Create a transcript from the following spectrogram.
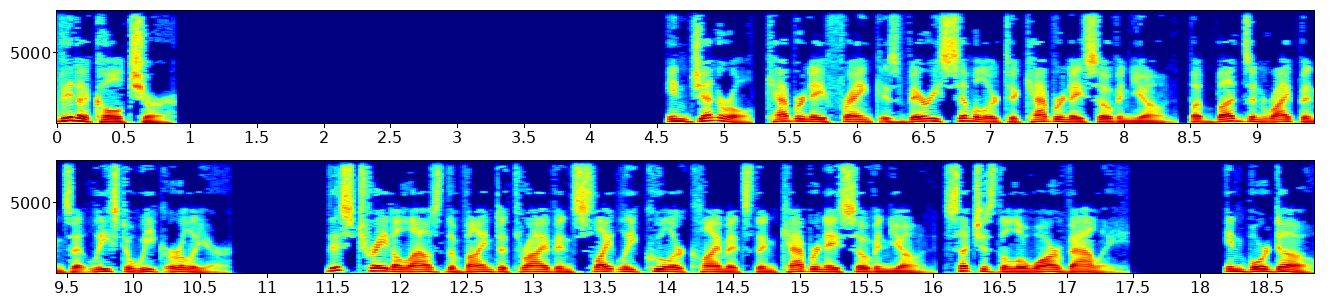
Viticulture In general, Cabernet Franc is very similar to Cabernet Sauvignon, but buds and ripens at least a week earlier. This trait allows the vine to thrive in slightly cooler climates than Cabernet Sauvignon, such as the Loire Valley. In Bordeaux,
